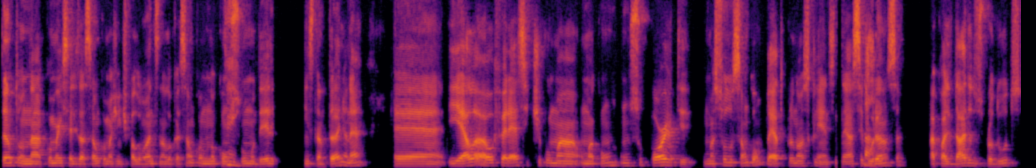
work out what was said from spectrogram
tanto na comercialização, como a gente falou antes, na locação, como no consumo Sim. dele instantâneo, né? É, e ela oferece tipo uma, uma um suporte, uma solução completa para os nossos clientes, né? A tá. segurança, a qualidade dos produtos,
